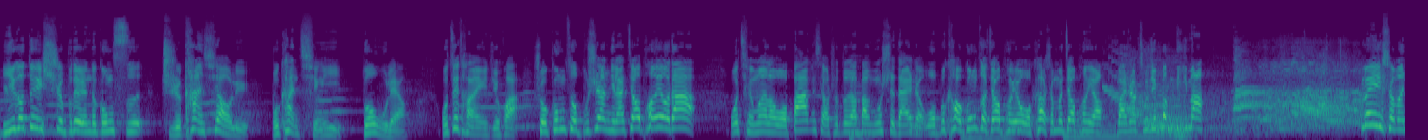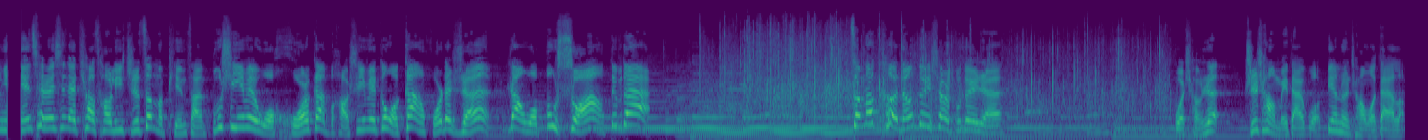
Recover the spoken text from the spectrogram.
一个对事不对人的公司，只看效率不看情谊，多无聊。我最讨厌一句话，说工作不是让你来交朋友的。我请问了，我八个小时都在办公室待着，我不靠工作交朋友，我靠什么交朋友？晚上出去蹦迪吗？为什么年轻人现在跳槽离职这么频繁？不是因为我活儿干不好，是因为跟我干活的人让我不爽，对不对？怎么可能对事儿不对人？我承认，职场没待过，辩论场我待了。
